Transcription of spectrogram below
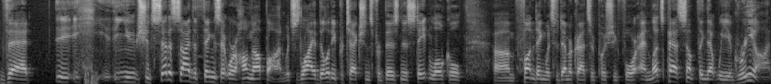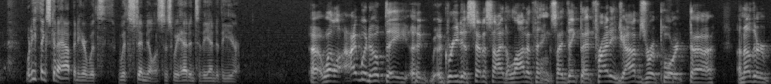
that you should set aside the things that we're hung up on, which is liability protections for business, state and local um, funding, which the Democrats are pushing for, and let's pass something that we agree on. What do you think is going to happen here with, with stimulus as we head into the end of the year? Uh, well, I would hope they uh, agree to set aside a lot of things. I think that Friday jobs report, uh, another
